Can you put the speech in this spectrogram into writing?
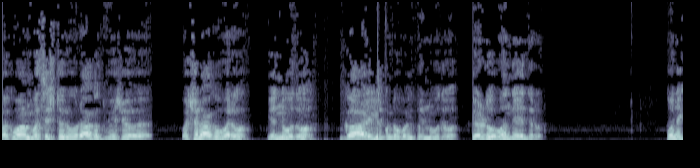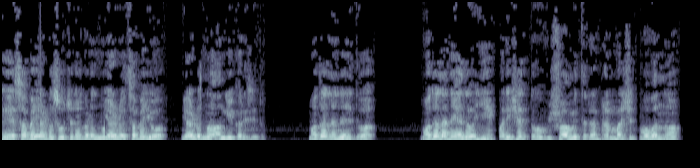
ಭಗವಾನ್ ವಸಿಷ್ಠರು, ರಾಗದ್ವೇಷ ವಶರಾಗುವರು ಎನ್ನುವುದು, ಗಾಳಿ ಇಟ್ಟುಕೊಂಡು ಹೋಯಿತು ಎನ್ನುವುದು ಎರಡೂ ಒಂದೇ ಎಂದರು. ಕೊನೆಗೆ ಸಭೆ ಎರಡು ಸೂಚನೆಗಳನ್ನು, ಎರಡು ಸಭೆಯು ಎರಡನ್ನು ಅಂಗೀಕರಿಸಿತು. ಮೊದಲನೆಯದು ಮೊದಲನೆಯದು ಈ ಪರಿಷತ್ತು ವಿಶ್ವಾಮಿತ್ರರ ಬ್ರಹ್ಮಶಿತ್ವವನ್ನು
